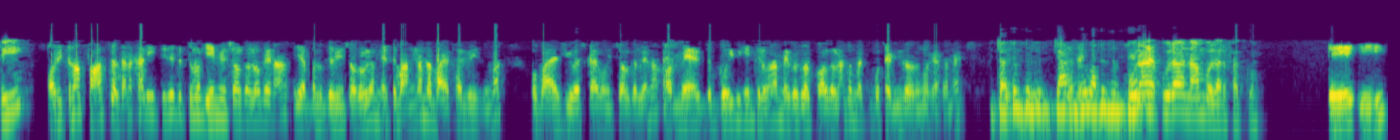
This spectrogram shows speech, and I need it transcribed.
टी और इतना फास्ट चलता है ना खाली एक चीज़ है जब तुम लोग गेम इंस्टॉल कर लोगे ना या मतलब जब इंस्टॉल करोगे मेरे से मांगना मैं बायोस फ़ाइल भेज दूँगा। वो बायोस यूएस का है वो इंस्टॉल कर लेना। और मैं जब कोई भी गेम खेलूँगा ना मेरे को एक बार कॉल करना तो मैं तुमको सेटिंग कर दूँगा क्या करना है। अच्छा बोलते हैं? पूरा पूरा नाम बोला रफत को। ए ई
